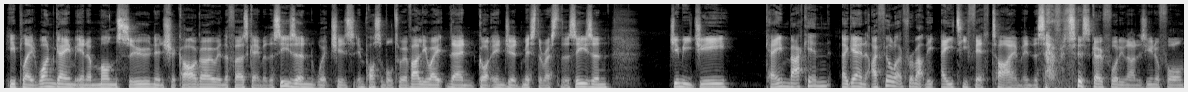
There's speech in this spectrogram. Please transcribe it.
He played one game in a monsoon in Chicago in the first game of the season, which is impossible to evaluate, then got injured, missed the rest of the season. Jimmy G came back in again. I feel like for about the 85th time in the San Francisco 49ers uniform.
